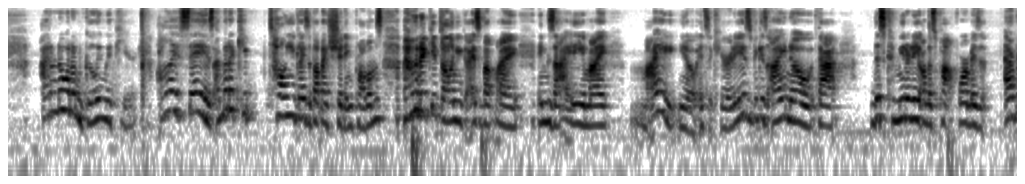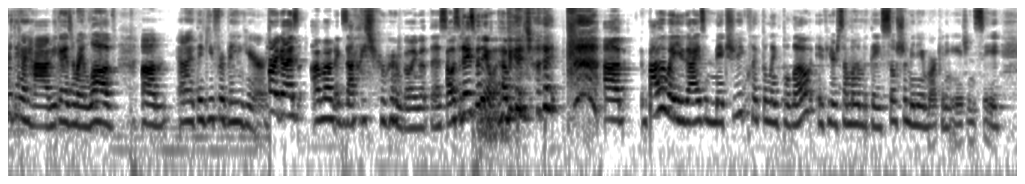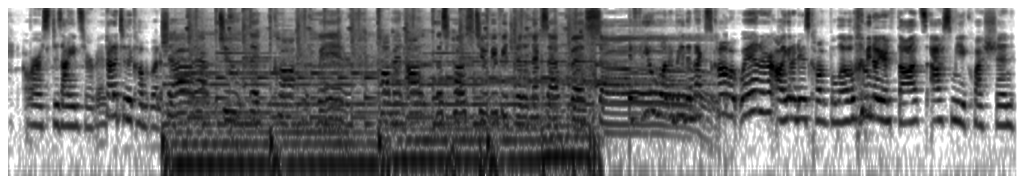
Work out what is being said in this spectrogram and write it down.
I don't know what I'm going with here. All I say is I'm gonna keep telling you guys about my shitting problems. I'm gonna keep telling you guys about my anxiety, my my, you know, insecurities because I know that this community on this platform is everything I have. You guys are my love. Um, and I thank you for being here. All right, guys, I'm not exactly sure where I'm going with this. That was today's video. I hope you enjoyed. Um, by the way, you guys, make sure you click the link below if you're someone with a social media marketing agency or a design service. Shout out to the comment winner. Shout out to the comment winner. Comment on this post to be featured in the next episode. If you want to be the next comment winner, all you gotta do is comment below. Let me know your thoughts. Ask me a question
